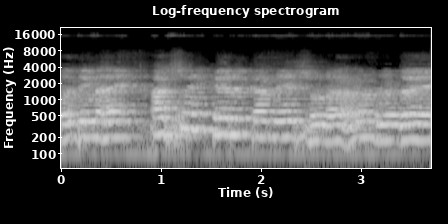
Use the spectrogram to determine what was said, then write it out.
মদিনায় আশেকের কানে শোনা যায়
